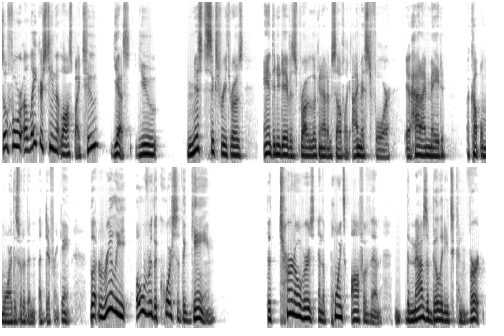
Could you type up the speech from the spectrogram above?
So for a Lakers team that lost by two, yes, you missed six free throws Anthony Davis is probably looking at himself like, I missed four. If, Had I made a couple more, this would have been a different game. But really, over the course of the game, the turnovers and the points off of them, the Mavs' ability to convert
